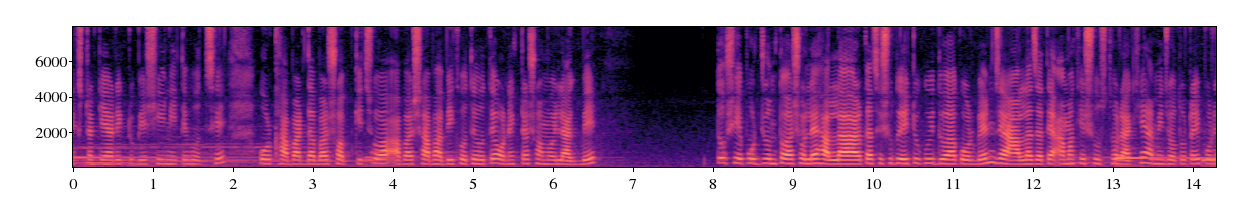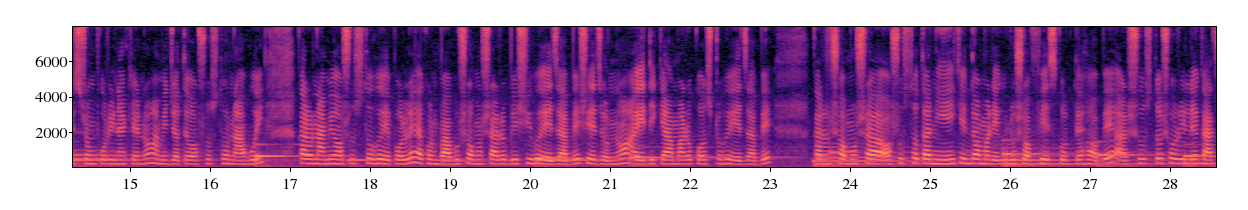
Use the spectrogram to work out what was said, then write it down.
এক্সট্রা কেয়ার একটু বেশি নিতে হচ্ছে। ওর খাবার দাবার সব কিছু আবার স্বাভাবিক হতে হতে অনেকটা সময় লাগবে। তো সে পর্যন্ত আসলে আল্লাহর কাছে শুধু এটুকুই দোয়া করবেন যে আল্লাহ যাতে আমাকে সুস্থ রাখে। আমি যতটাই পরিশ্রম করি না কেন, আমি যাতে অসুস্থ না হই। কারণ আমি অসুস্থ হয়ে পড়লে এখন বাবুর সমস্যা আরও বেশি হয়ে যাবে, সেজন্য এদিকে আমারও কষ্ট হয়ে যাবে। কারণ সমস্যা, অসুস্থতা নিয়েই কিন্তু আমার এগুলো সব ফেস করতে হবে। আর সুস্থ শরীরে কাজ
